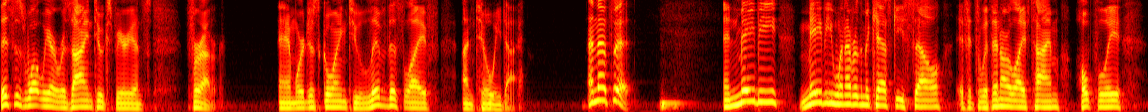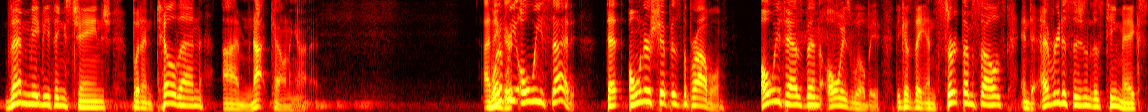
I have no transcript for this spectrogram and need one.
This is what we are resigned to experience forever. And we're just going to live this life until we die. And that's it. And maybe, maybe whenever the McCaskeys sell, if it's within our lifetime, hopefully, then maybe things change. But until then, I'm not counting on it. I what have we always said? That ownership is the problem. Always has been, always will be, because they insert themselves into every decision that this team makes,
